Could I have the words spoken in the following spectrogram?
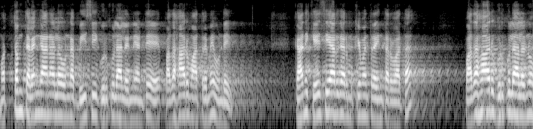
మొత్తం తెలంగాణలో ఉన్న బీసీ గురుకులాలు ఎన్ని అంటే పదహారు మాత్రమే ఉండేవి. కానీ కేసీఆర్ గారు ముఖ్యమంత్రి అయిన తర్వాత పదహారు గురుకులాలను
